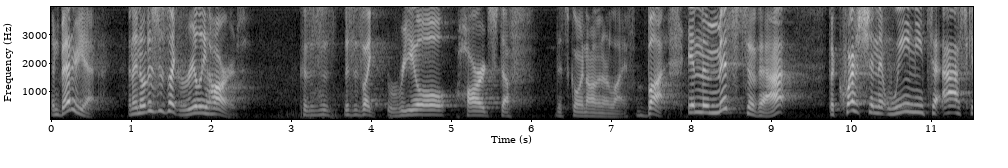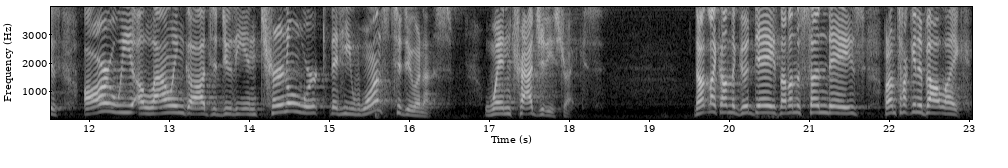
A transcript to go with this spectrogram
And better yet, and I know this is like really hard because this is, this is like real hard stuff that's going on in our life. But in the midst of that, the question that we need to ask is Are we allowing God to do the internal work that He wants to do in us when tragedy strikes? Not like on the good days, not on the Sundays, but I'm talking about like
